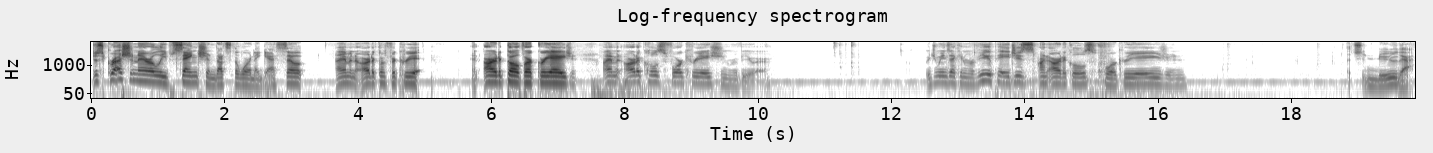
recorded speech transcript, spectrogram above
discretionarily sanctioned. That's the word, I guess. So, I am an article for create an article for creation. I am an articles for creation reviewer which means I can review pages on articles for creation. Let's do that.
